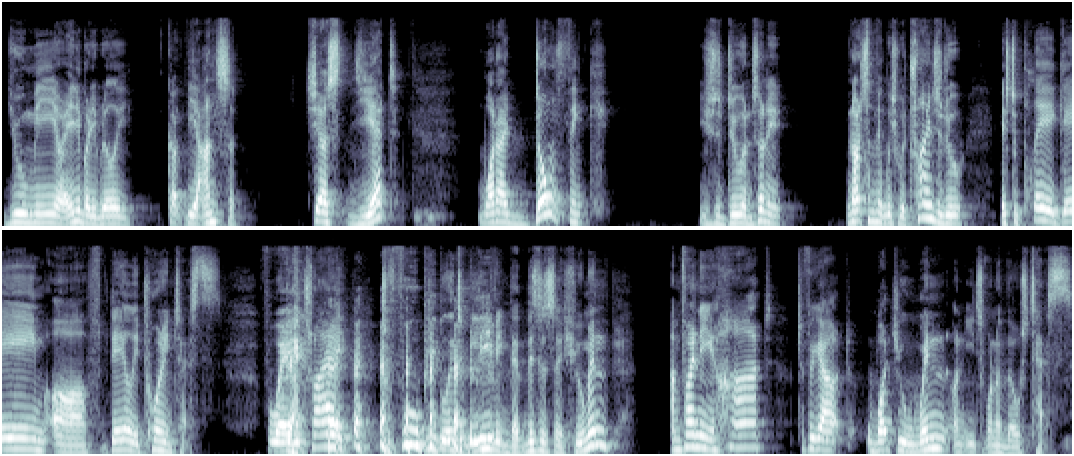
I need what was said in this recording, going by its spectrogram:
you, me, or anybody really got the answer just yet. What I don't think you should do, and certainly not something which we're trying to do, is to play a game of daily Turing tests where you try to fool people into believing that this is a human. I'm finding it hard to figure out what you win on each one of those tests.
